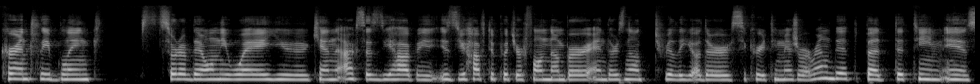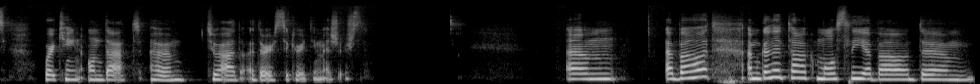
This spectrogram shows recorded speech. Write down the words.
Currently, Blink, sort of the only way you can access the app is you have to put your phone number, and there's not really other security measure around it. But the team is working on that um, to add other security measures. Um, about i'm going to talk mostly about the um,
